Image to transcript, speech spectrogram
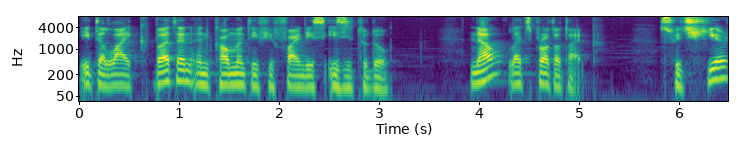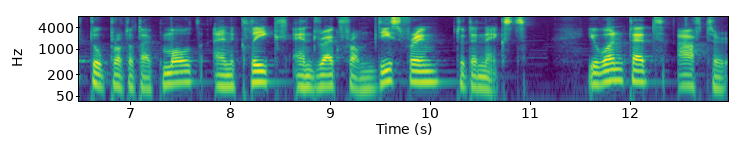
Hit the like button and comment if you find this easy to do. Now let's prototype. Switch here to prototype mode and click and drag from this frame to the next. You want that after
